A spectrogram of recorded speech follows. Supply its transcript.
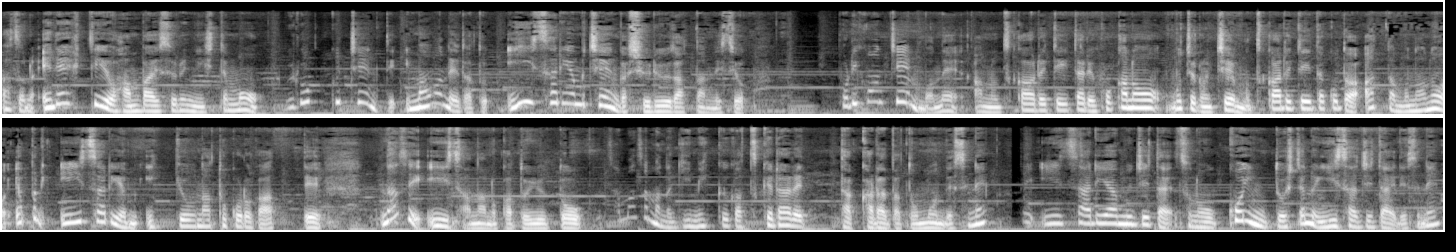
あ、その NFT を販売するにしてもブロックチェーンって今までだとイーサリアムチェーンが主流だったんですよ。ポリゴンチェーンもねあの使われていたり他のもちろんチェーンも使われていたことはあったもののやっぱりイーサリアム一強なところがあってなぜイーサなのかというとさまざまなギミックがつけられたからだと思うんですね。でイーサリアム自体そのコインとしてのイーサ自体ですね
